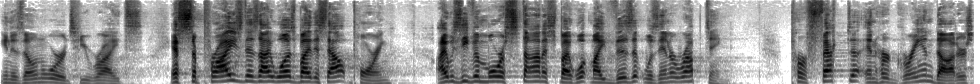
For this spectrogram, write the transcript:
In his own words, he writes As surprised as I was by this outpouring, I was even more astonished by what my visit was interrupting. Perfecta and her granddaughters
